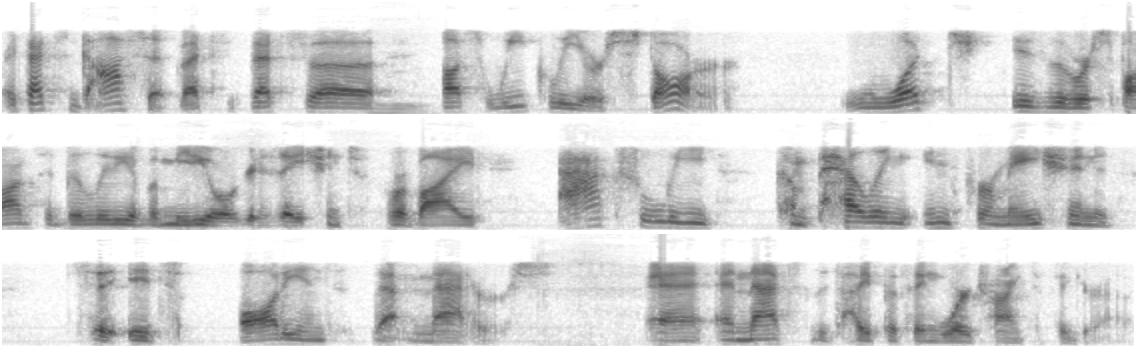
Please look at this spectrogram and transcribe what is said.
Right? That's gossip. That's that's uh, mm. Us Weekly or Star. What is the responsibility of a media organization to provide actually compelling information to its audience that matters? And, and, that's the type of thing we're trying to figure out.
